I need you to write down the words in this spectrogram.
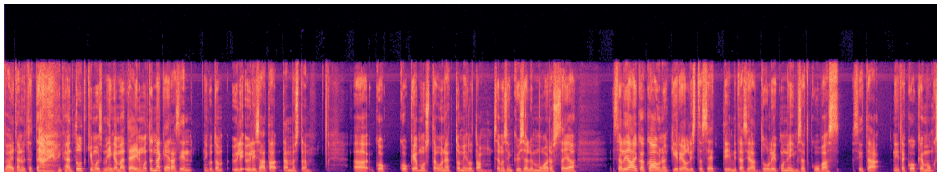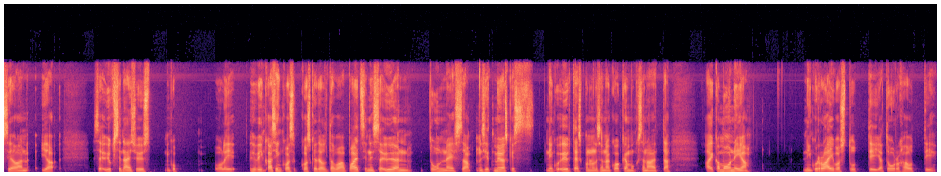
väitänyt, että tämä oli mikään tutkimus, minkä mä tein, mutta mä keräsin niin kuin yli, yli sata tämmöistä ö, kokemusta unettomilta semmoisen kyselyn muodossa. Ja se oli aika kaunokirjallista settiä, mitä sieltä tuli, kun ihmiset kuvas sitä, niitä kokemuksiaan. Ja se yksinäisyys niin oli hyvin kasin kosketeltavaa paitsi niissä yön tunneissa, niin sitten myöskin niin kuin yhteiskunnallisena kokemuksena, että aika monia – niin kuin raivostutti ja turhautti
